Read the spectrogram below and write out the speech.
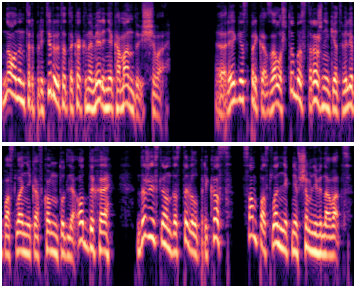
но он интерпретирует это как намерение командующего. Регис приказал, чтобы стражники отвели посланника в комнату для отдыха. Даже если он доставил приказ, сам посланник ни в чем не виноват.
